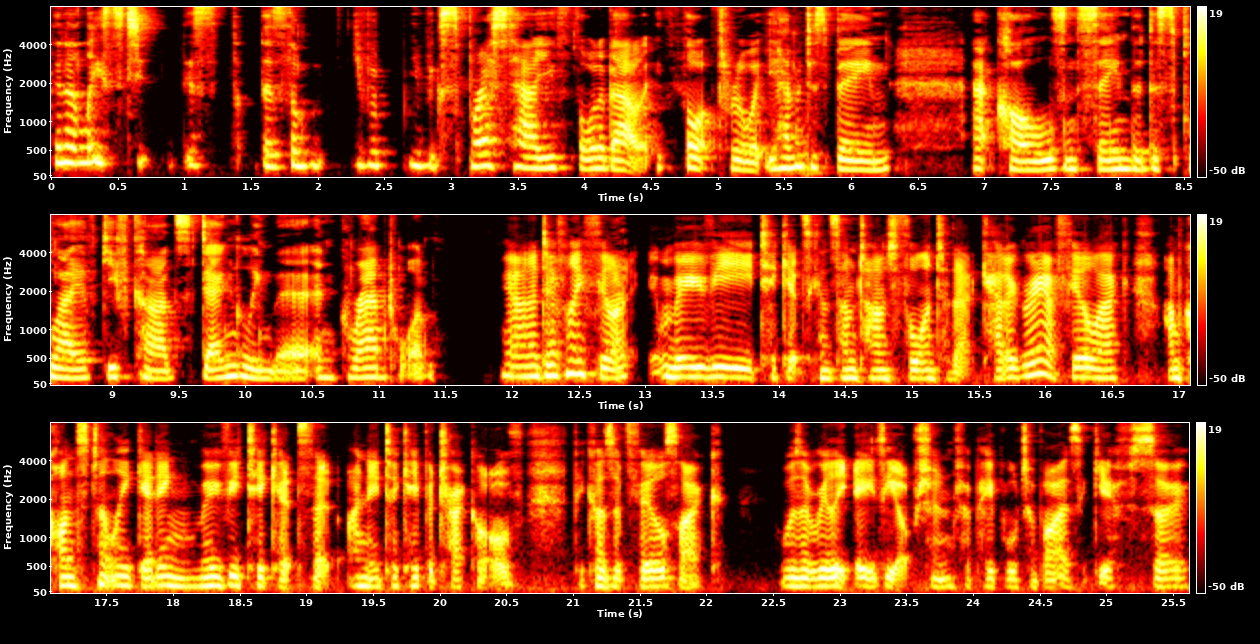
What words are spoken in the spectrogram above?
then at least there's, there's some you've you've expressed how you thought about it, you thought through it. You haven't just been at Coles and seen the display of gift cards dangling there and grabbed one. Yeah, and I definitely feel like movie tickets can sometimes fall into that category. I feel like I'm constantly getting movie tickets that I need to keep a track of because it feels like it was a really easy option for people to buy as a gift. So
